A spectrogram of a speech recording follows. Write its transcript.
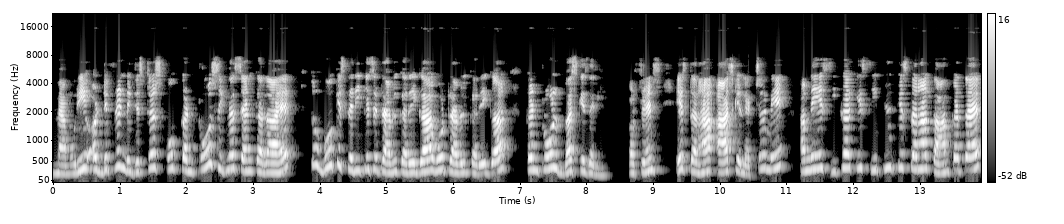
मेमोरी और डिफरेंट रजिस्टर्स को कंट्रोल सिग्नल सेंड कर रहा है तो वो किस तरीके से ट्रेवल करेगा? वो ट्रेवल करेगा कंट्रोल बस के ज़रिए। और फ्रेंड्स इस तरह आज के लेक्चर में हमने ये सीखा कि सीपीयू किस तरह काम करता है।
